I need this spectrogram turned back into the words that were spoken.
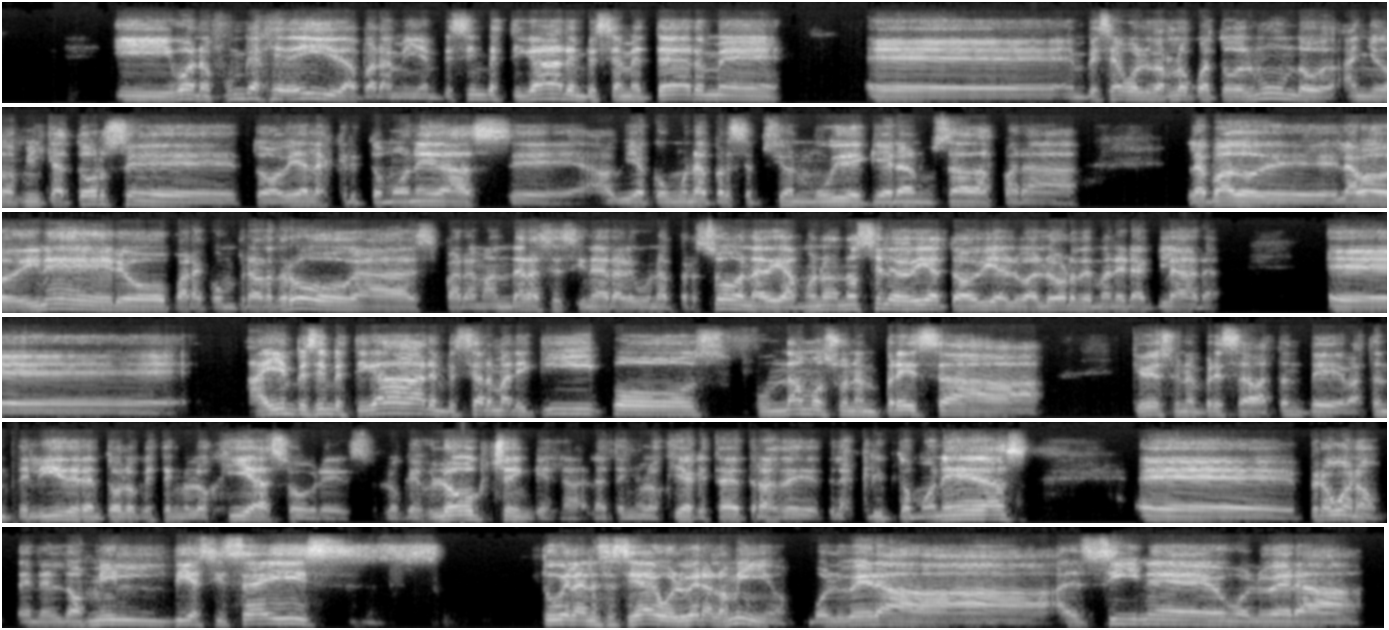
y bueno, fue un viaje de ida para mí, empecé a investigar, empecé a meterme, eh, empecé a volver loco a todo el mundo. Año 2014 todavía las criptomonedas eh, había como una percepción muy de que eran usadas para lavado de, lavado de dinero, para comprar drogas, para mandar a asesinar a alguna persona, digamos, no, no se le veía todavía el valor de manera clara. Eh, ahí empecé a investigar, empecé a armar equipos, fundamos una empresa que es una empresa bastante, bastante líder en todo lo que es tecnología sobre lo que es blockchain, que es la, tecnología que está detrás de, las criptomonedas. Eh, pero bueno, en el 2016 tuve la necesidad de volver a lo mío, volver al cine, volver a,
